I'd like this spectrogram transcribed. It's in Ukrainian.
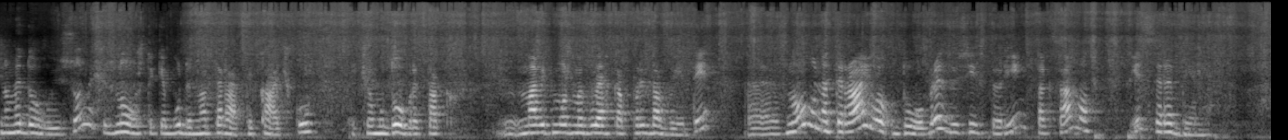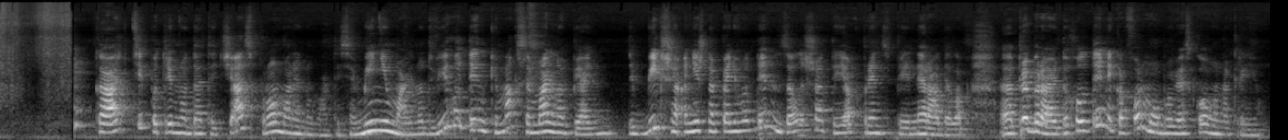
Медовою сумішю знову ж таки буду натирати качку, причому добре так навіть можна злегка придавити. Е, Знову натираю добре з усіх сторін, так само і з середини. Карті потрібно дати час промаринуватися. Мінімально 2 годинки, максимально 5. Більше, аніж на 5 годин залишати я, в принципі, не радила б. Е, Прибираю до холодильника, форму обов'язково накрию.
